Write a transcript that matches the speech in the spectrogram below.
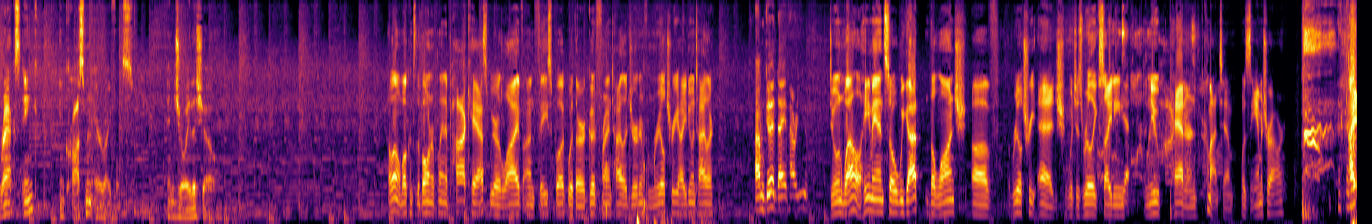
Rax Inc., and Crosman Air Rifles. Enjoy the show. Hello and welcome to the Bowhunter Planet podcast. We are live on Facebook with our good friend Tyler Jordan from Realtree. How you doing, Tyler? I'm good, Dave. How are you? Doing well. Hey, man. So we got the launch of Realtree Edge, which is really exciting. Yeah. A new pattern. Come on, Tim. Was it amateur hour? I,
